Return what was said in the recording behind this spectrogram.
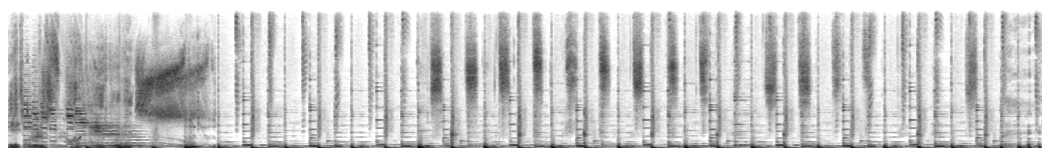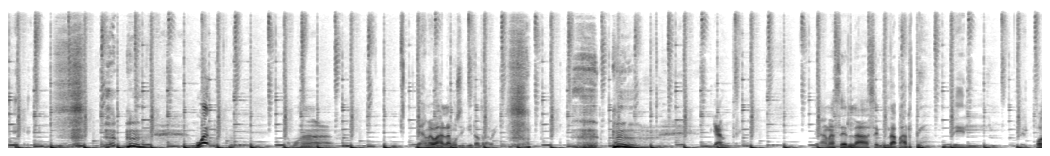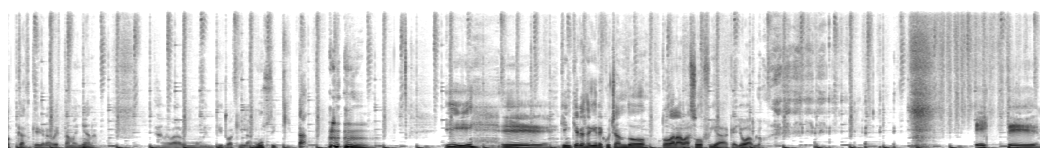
Esto es JR Studio. Bueno, vamos a. Déjame bajar la musiquita otra vez. Diantre. Déjame hacer la segunda parte podcast que grabé esta mañana. Déjame bajar un momentito aquí la musiquita. y. eh, ¿Quién quiere seguir escuchando toda la basofia que yo hablo? este.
